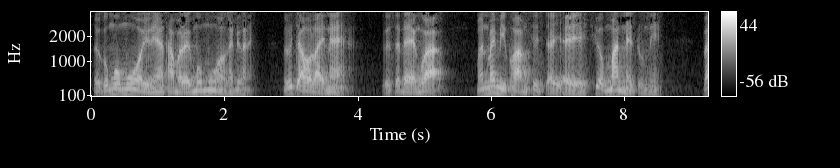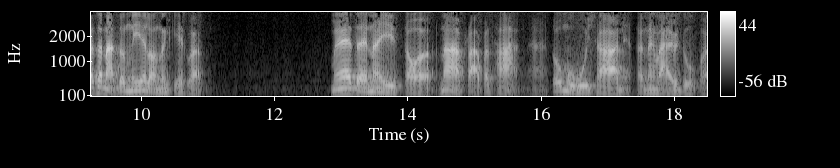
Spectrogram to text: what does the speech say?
แล้วก็มั่วๆอยู่เนี่ยทำอะไรมั่วๆกันด้วยไม่รู้จะเอาอะไรแน่ คือแสดงว่า มันไม่มีความเชื่อใจเอเชื่อมั่นในตรงนี้ ลักษณะตรงนี้ลองสังเกตว่า แม้แต่ในต่อหน้าพระประธานโต๊ะหมู่บูชาเนี่ยท่านทั้งหลายไปดูว่า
